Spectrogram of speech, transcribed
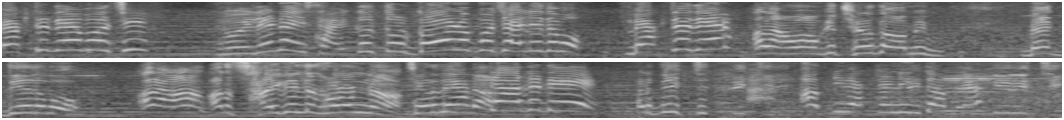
ব্যাগটা দে বলছি। নইলে না এই সাইকেল তোর গায়ের উপর চালিয়ে দেবো। ব্যাগটা দে। আরে আমাকে ছেড়ে দাও আমি ব্যাগ দিয়ে দেবো। আরে আরে সাইকেলটা ধরেন না। ছেড়ে দিন না। ব্যাগটা আগে দে। আরে দিচ্ছি দিচ্ছি। আপনি ব্যাগটা নিন তো আপনার। দিয়ে দিচ্ছি।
